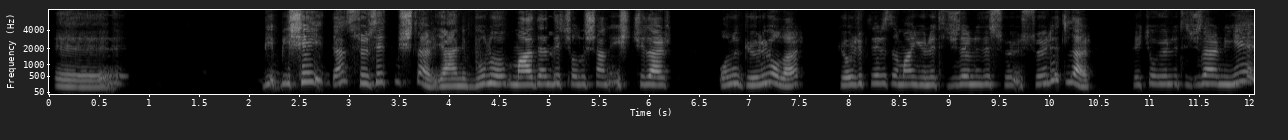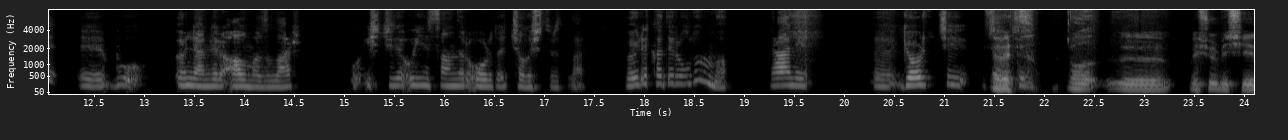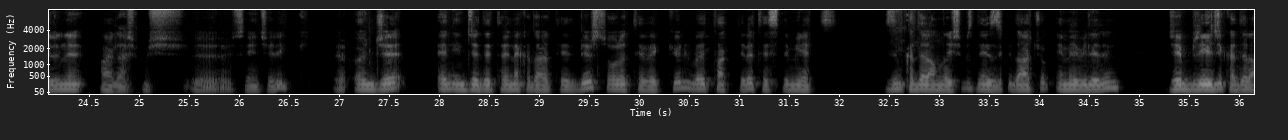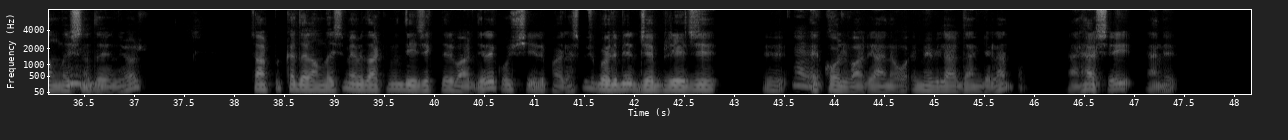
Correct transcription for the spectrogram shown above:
eee, bir, bir şeyden söz etmişler. Yani bunu madende çalışan işçiler onu görüyorlar. Gördükleri zaman yöneticilerine de sö- söylediler. Peki o yöneticiler niye eee, bu önlemleri almadılar? O işçileri, o insanları orada çalıştırdılar. Böyle kader olur mu? Yani eee gör şey, Hüseyin Evet. Çelik, O e, meşhur bir şiirini paylaşmış e, Hüseyin Çelik. E, önce en ince detayına kadar tedbir, sonra tevekkül ve takdire teslimiyet. bizim kader anlayışımız ne yazık ki daha çok Emevilerin cebriyeci kader anlayışına Hımm. dayanıyor. Çarpık kader anlayışı Mehmet Akif'in diyecekleri var diyerek o şiiri paylaşmış. Böyle bir cebriyeci e, Evet. ekol var yani o Emevilerden gelen. Yani her şeyi yani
